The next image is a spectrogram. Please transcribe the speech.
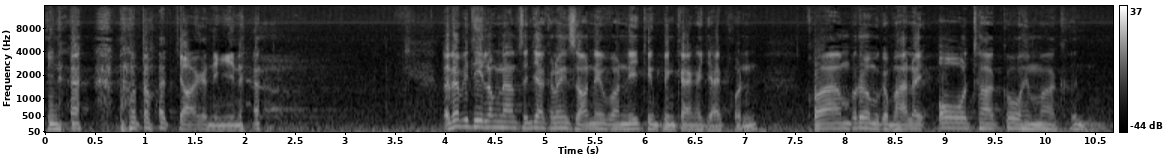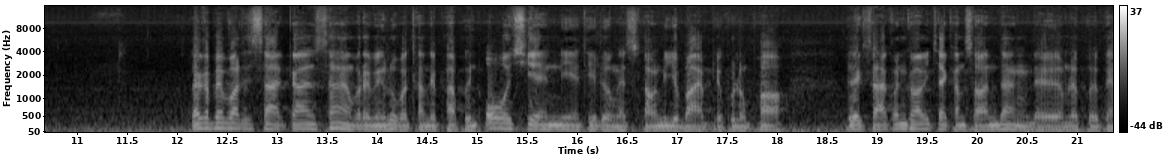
นี่นะเราต้องมาจอยกันอย่างนี้นะและพิธีลงนามสัญญาการเรียนสอนในวันนี้ จึงเป็นการขยายผล ความร่วมมือกับมหาลัยโอทาโกให้มากขึ้น แล้วก็เป็นประวัติศาสตร์การสร้างบริเวณรูปธรรมในภาคพื้นโอเชียเนียที่รวมกันสองนโยบายเดียวคุณหลวงพ่อ ศึกษาค้นคว้าวิจัยคำสอนดั้งเดิม และเผยแผ่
